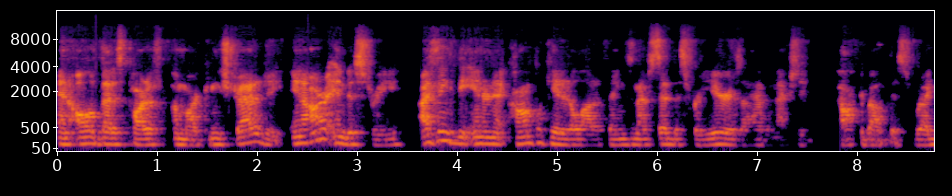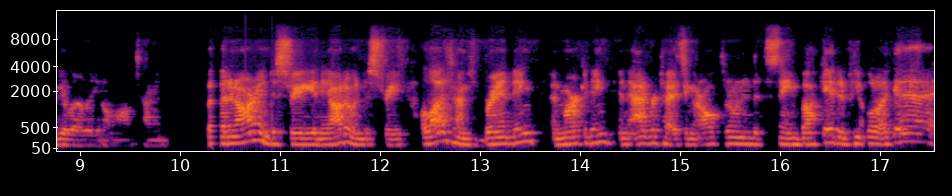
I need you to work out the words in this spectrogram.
And all of that is part of a marketing strategy. In our industry, I think the internet complicated a lot of things. And I've said this for years. I haven't actually talked about this regularly in a long time. But in our industry, in the auto industry, a lot of times branding and marketing and advertising are all thrown into the same bucket, and people are like, eh,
